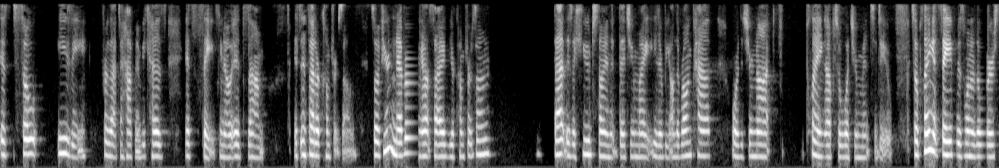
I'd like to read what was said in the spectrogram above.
is so easy for that to happen because it's safe. You know, it's um, it's inside our comfort zone. So if you're never outside your comfort zone, that is a huge sign that, that you might either be on the wrong path or that you're not playing up to what you're meant to do. So playing it safe is one of the worst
